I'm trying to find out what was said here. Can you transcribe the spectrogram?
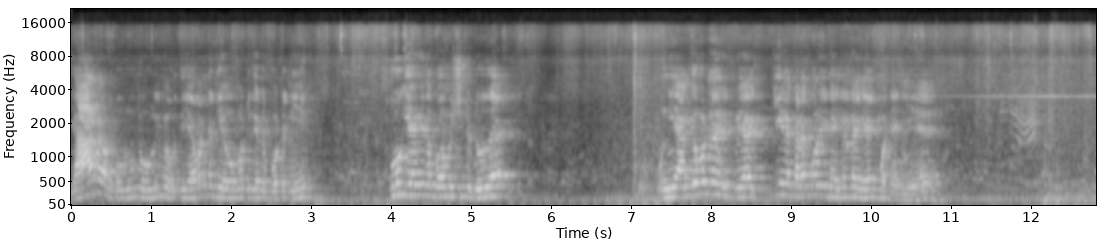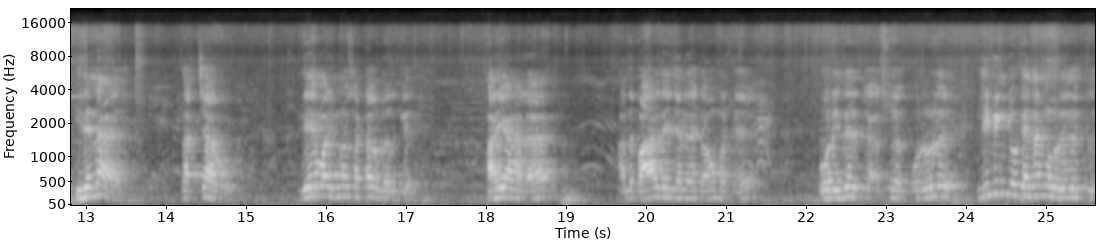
யார் அவனுக்கு உரிமை உரிமை கொடுத்து எவன்கிட்ட நீ ஓட்டு கேட்டு போட்ட நீ? Who gave the permission to do that நீ அங்க மட்டும் இருப்பியா? கீழே கடற்கோடி எங்கள்கிட்ட கேட்க மாட்டேன் நீ. இது என்ன? சர்ச்சாகும் இதே மாதிரி இன்னொரு சட்டம் ஒன்று இருக்கு. ஹரியானால அந்த பாரதிய ஜனதா கவர்மெண்ட் ஒரு இது இருக்கு ஒரு லிவிங் டுகெதர்னு ஒரு இது இருக்கு.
